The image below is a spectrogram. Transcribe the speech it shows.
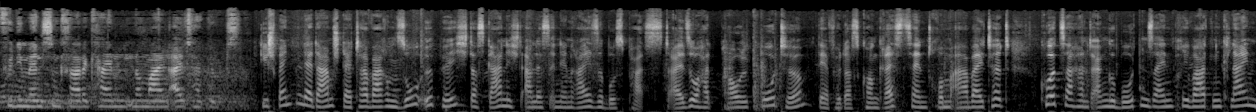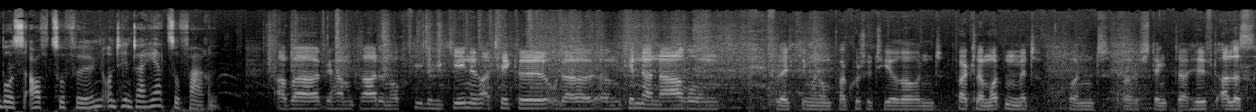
für die Menschen gerade keinen normalen Alltag gibt. Die Spenden der Darmstädter waren so üppig, dass gar nicht alles in den Reisebus passt. Also hat Paul Kote, der für das Kongresszentrum arbeitet, kurzerhand angeboten, seinen privaten Kleinbus aufzufüllen und hinterherzufahren. Aber wir haben gerade noch viele Hygieneartikel oder ähm, Kindernahrung. Vielleicht kriegen wir noch ein paar Kuscheltiere und ein paar Klamotten mit. Und äh, ich denke, da hilft alles.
